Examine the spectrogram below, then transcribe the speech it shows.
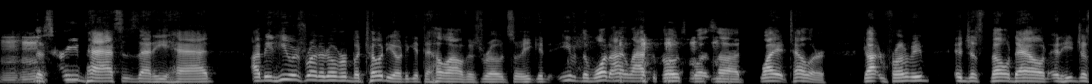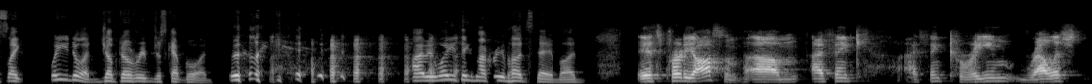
Mhm. The screen passes that he had. I mean, he was running over Bitonio to get the hell out of his road so he could. Even the one I laughed the most was uh, Wyatt Teller got in front of him and just fell down, and he just like, "What are you doing?" Jumped over him, just kept going. Like, I mean, what do you think about Kareem Hunt's day, bud? It's pretty awesome. Um, I think I think Kareem relished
